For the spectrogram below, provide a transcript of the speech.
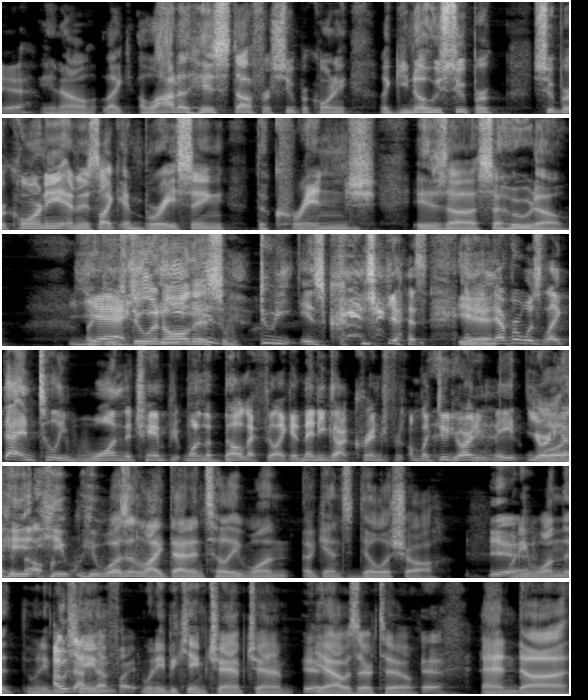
Yeah. You know, like a lot of his stuff are super corny. Like you know who's super super corny and is like embracing the cringe is uh Cejudo. Yeah, he's doing he all is- this- dude. He is cringe. Yes, and Yeah. he never was like that until he won the champion, won the belt. I feel like, and then he got cringe. For, I'm like, dude, you already made. You already well, he the belt. he he wasn't like that until he won against Dillashaw. yeah. When he won the when he I was at became when he became champ champ. Yeah. Yeah, I was there too. Yeah. And uh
